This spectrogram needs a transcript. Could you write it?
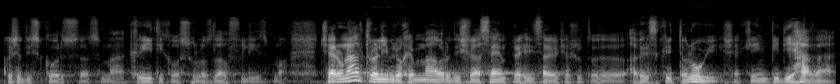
questo discorso insomma, critico sullo slavofilismo. C'era un altro libro che Mauro diceva sempre che gli sarebbe piaciuto aver scritto lui, cioè che invidiava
